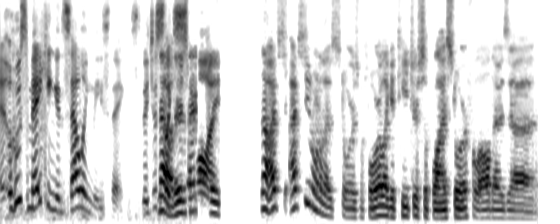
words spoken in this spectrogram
Uh, Who's making and selling these things? They just No, like there's spawn. actually. No, I've I've seen one of those stores before, like a teacher supply store for all those uh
